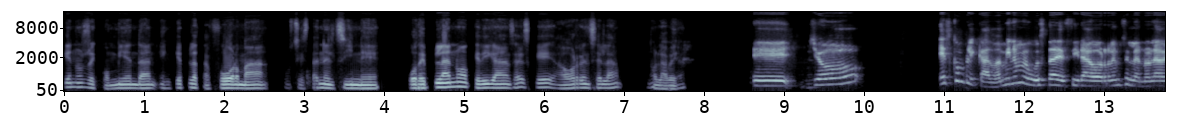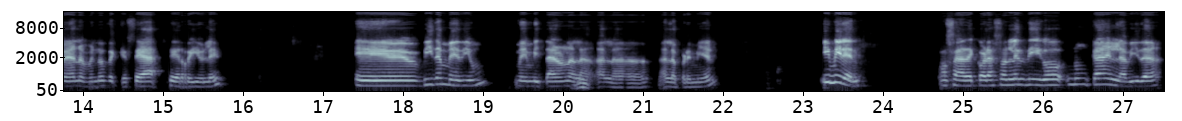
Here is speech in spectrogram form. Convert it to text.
qué nos recomiendan, en qué plataforma, o si está en el cine, o de plano que digan, ¿sabes qué? Ahórrensela, no la vean. Eh, yo. Es complicado. A mí no me gusta decir ahórrensela, no la vean, a menos de que sea terrible. Eh, vi The Medium, me invitaron a la, a la, a la premier. Y miren, o sea, de corazón les digo, nunca en la vida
